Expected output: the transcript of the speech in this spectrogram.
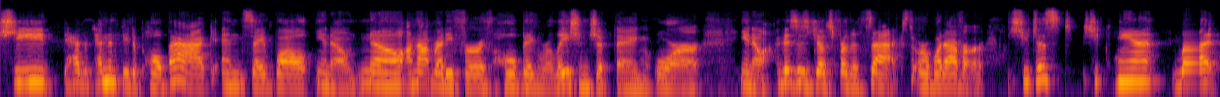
she has a tendency to pull back and say, well, you know, no, I'm not ready for a whole big relationship thing, or, you know, this is just for the sex or whatever. She just, she can't let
